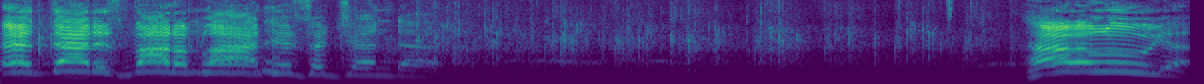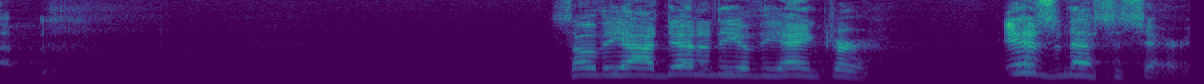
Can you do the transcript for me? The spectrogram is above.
And that is bottom line His agenda. Hallelujah. So the identity of the anchor is necessary.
